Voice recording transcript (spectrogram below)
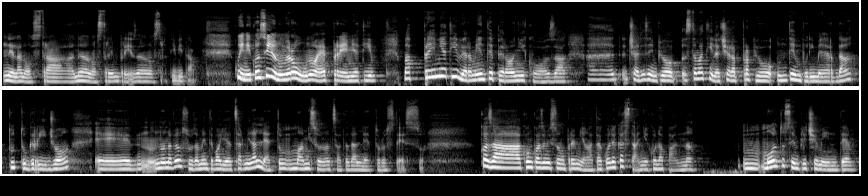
nella nostra, nella nostra impresa, nella nostra attività. Quindi consiglio numero uno è premiati, ma premiati veramente per ogni cosa. Eh, cioè, ad esempio, stamattina c'era proprio un tempo di merda, tutto grigio, e non avevo assolutamente voglia di alzarmi dal letto, ma mi sono alzata dal letto lo stesso. Cosa, con cosa mi sono premiata? Con le castagne e con la panna. Molto semplicemente.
